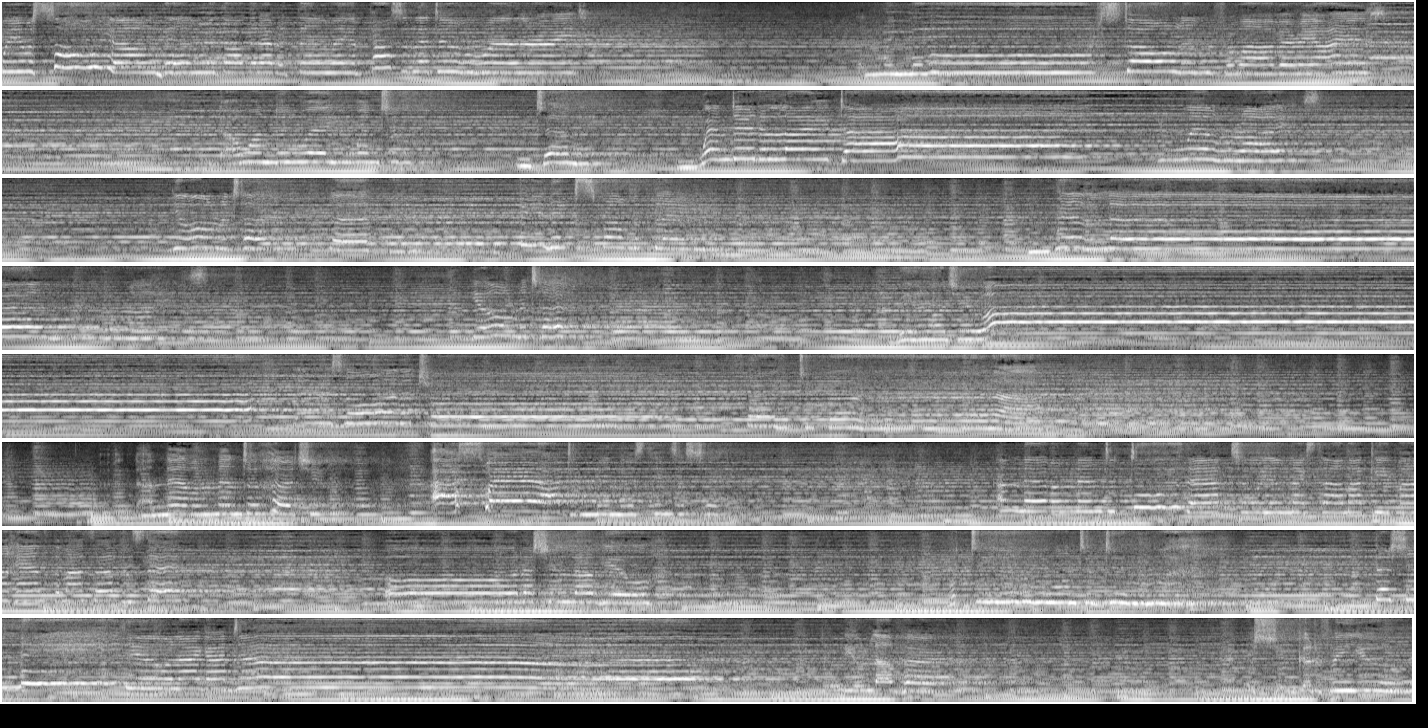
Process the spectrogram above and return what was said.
We were so young then, we thought that everything we could possibly do was right. And we moved, stolen from our very eyes. I where you went to. And tell me, when did the love her. Is she good for you?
